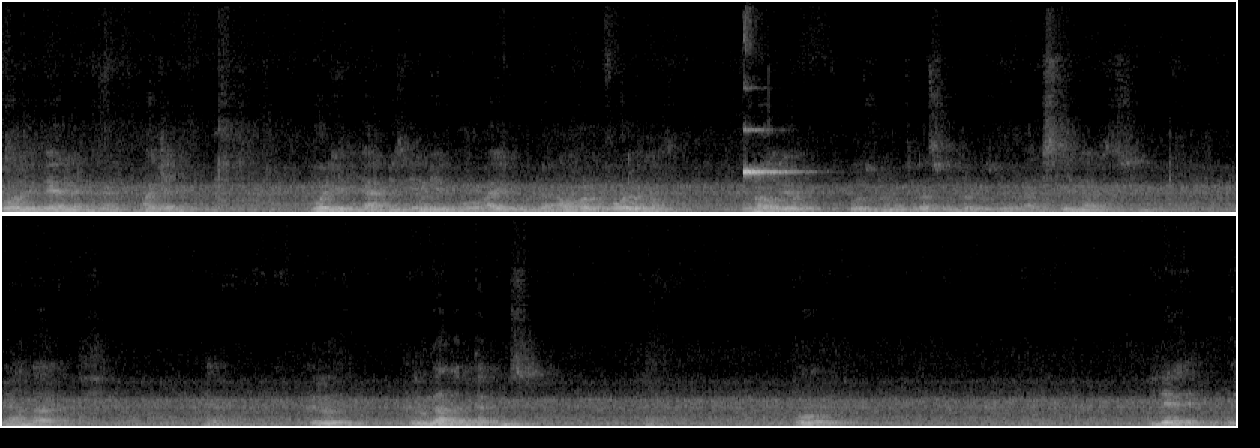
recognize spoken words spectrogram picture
faulle değerlendiren hakem gol yedi. Yani biz yemeyelim o ayrı konuda ama orada faul olmaz. Bu ne oluyor? Bozduğun motivasyonu da bozuyor. Yani isteğin. Bir anda evet, kırıl, kırılgan da bir takımız. O bir de e,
